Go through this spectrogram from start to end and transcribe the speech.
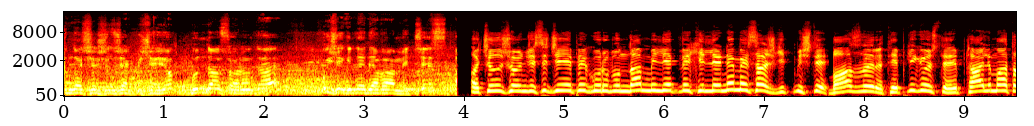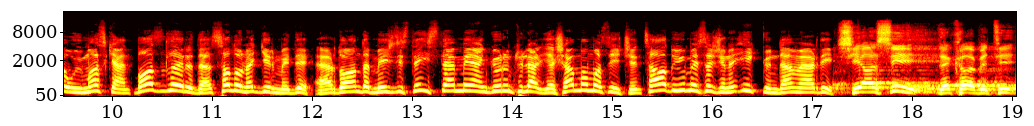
Bunda şaşılacak bir şey yok. Bundan sonra da bu şekilde devam edeceğiz. Açılış öncesi CHP grubundan milletvekillerine mesaj gitmişti. Bazıları tepki gösterip talimata uymazken bazıları da salona girmedi. Erdoğan da mecliste istenmeyen görüntüler yaşanmaması için sağduyu mesajını ilk günden verdi. Siyasi rekabeti,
